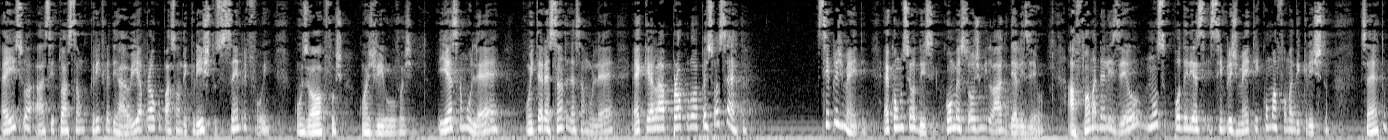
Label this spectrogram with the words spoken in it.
É isso a, situação crítica de Israel. E a preocupação de Cristo sempre foi com os órfãos, com as viúvas. E essa mulher, o interessante dessa mulher é que ela procurou a pessoa certa. Simplesmente. É como o Senhor disse, começou os milagres de Eliseu. A fama de Eliseu não poderia simplesmente como a fama de Cristo, certo?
